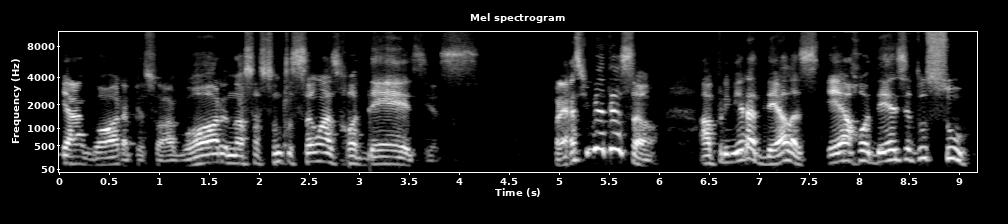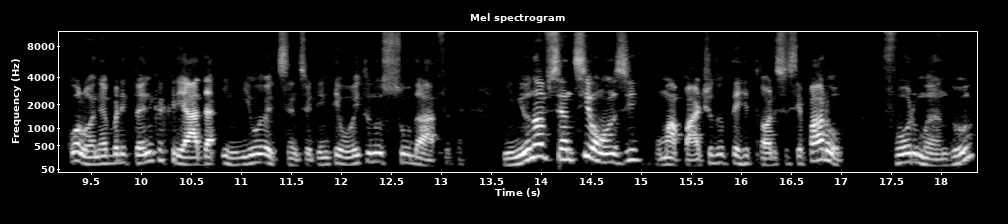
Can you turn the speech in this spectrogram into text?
E agora, pessoal, agora o nosso assunto são as Rodésias. Preste bem atenção. A primeira delas é a Rodésia do Sul, colônia britânica criada em 1888 no sul da África. Em 1911, uma parte do território se separou, formando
